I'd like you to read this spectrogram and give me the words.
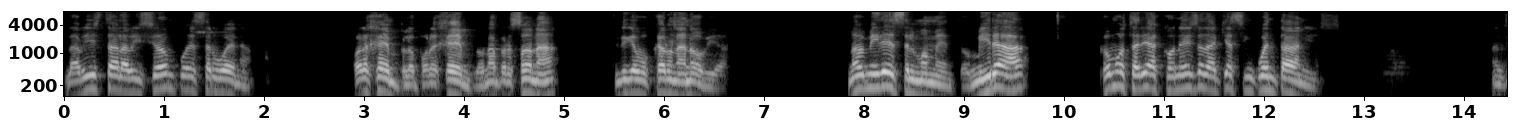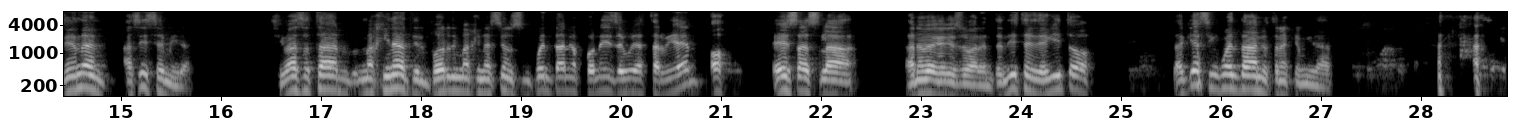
la vista, la visión puede ser buena. Por ejemplo, por ejemplo, una persona tiene que buscar una novia. No mires el momento, mira cómo estarías con ella de aquí a 50 años. ¿Entienden? Así se mira. Si vas a estar, imagínate el poder de imaginación, 50 años con ella voy a estar bien, oh, esa es la, la novia que hay que llevar. ¿Entendiste, Dieguito? De aquí a 50 años tenés que mirar.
